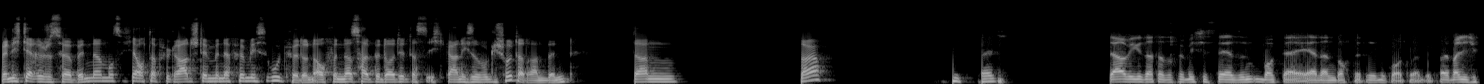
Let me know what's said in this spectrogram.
wenn ich der Regisseur bin, dann muss ich ja auch dafür gerade stehen, wenn der Film nicht so gut wird. Und auch wenn das halt bedeutet, dass ich gar nicht so wirklich schuld daran bin, dann, naja, Ja, wie gesagt, also für mich ist der Sündenbock da eher dann doch der Drehbuchautor weil ich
